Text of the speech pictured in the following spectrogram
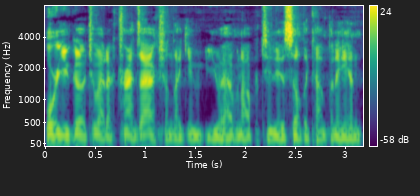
or you go to at a transaction, like you you have an opportunity to sell the company, and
